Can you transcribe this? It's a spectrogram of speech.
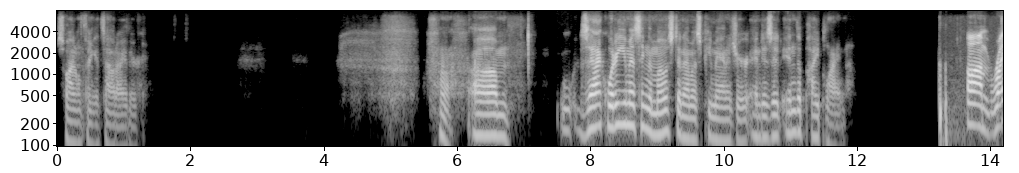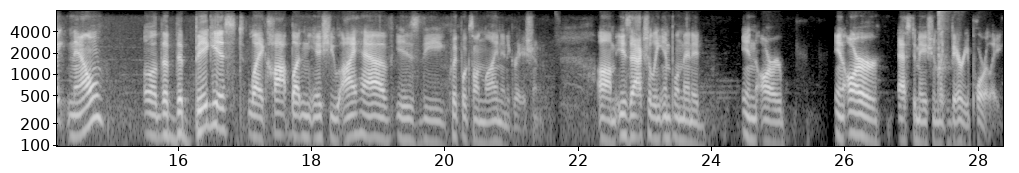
So I don't think it's out either. Huh. Um, Zach, what are you missing the most in MSP Manager, and is it in the pipeline? Um, right now, uh, the the biggest like hot button issue I have is the QuickBooks Online integration. Um, is actually implemented in our in our estimation like very poorly.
